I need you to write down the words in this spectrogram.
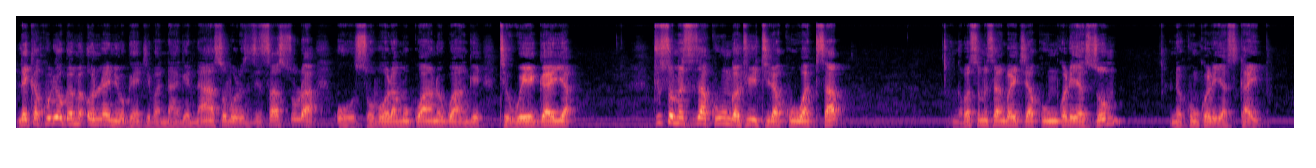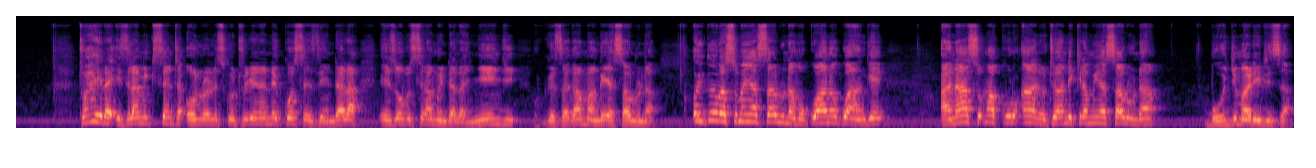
leka kuli ogame online ogende nti bannange nasobola ozisasula osobola mukwano gwange teweegaya. Tusomeseza ku nga tuyitira ku whatsapp nga basomesa nga bayitira ku nkola ya zoom ne ku nkola ya skype twahira islamic center online school tulina ne courses endala ez'obusiraamu endala nyingi okugeza gamba nga ya saluna oyigawe basoma ya saluna mukwano gwange anaasoma quran otandikira mu ya saluna bw'ogimaliriza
